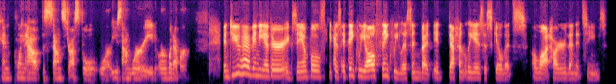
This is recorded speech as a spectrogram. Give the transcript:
can point out this sounds stressful or you sound worried or whatever and do you have any other examples? Because I think we all think we listen, but it definitely is a skill that's a lot harder than it seems.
